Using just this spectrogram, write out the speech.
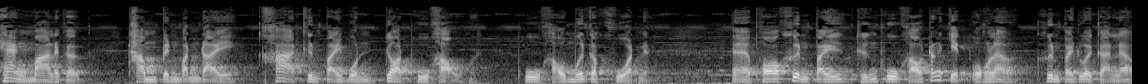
แห้งมาแล้วก็ทำเป็นบันไดคาดขึ้นไปบนยอดภูเขา ภูเขาเหมือนกับขวดเนี่ยพอขึ้นไปถึงภูเขาทั้งเจ็ดองค์แล้วขึ้นไปด้วยกันแล้ว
